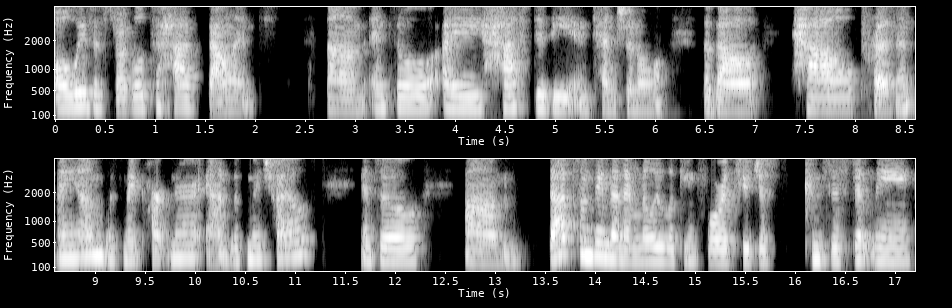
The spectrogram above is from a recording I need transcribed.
always a struggle to have balance. Um, and so I have to be intentional about how present I am with my partner and with my child. And so um, that's something that I'm really looking forward to just consistently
